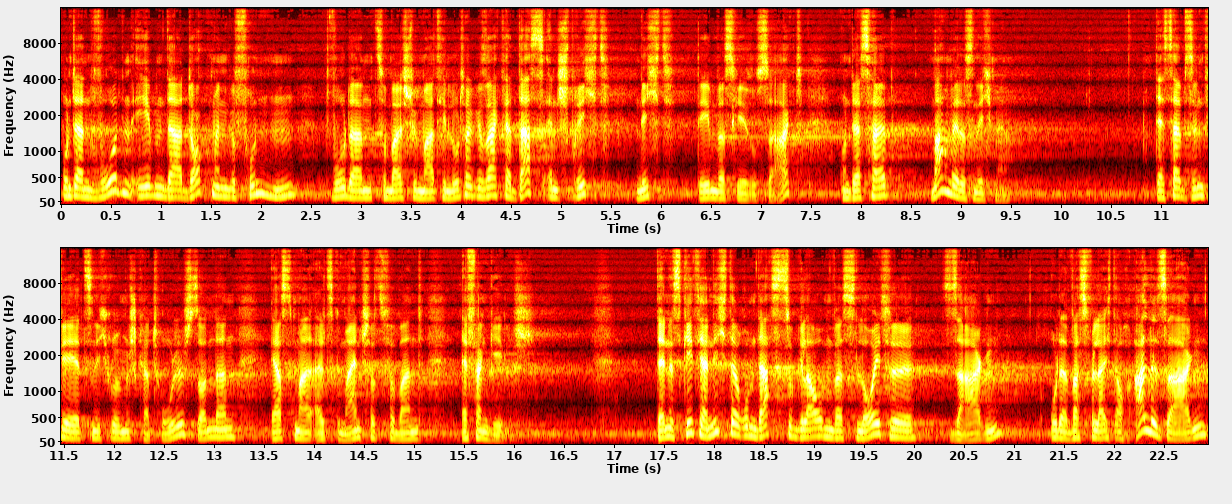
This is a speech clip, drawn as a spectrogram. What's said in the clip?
Und dann wurden eben da Dogmen gefunden, wo dann zum Beispiel Martin Luther gesagt hat, das entspricht nicht dem, was Jesus sagt und deshalb machen wir das nicht mehr. Deshalb sind wir jetzt nicht römisch-katholisch, sondern erstmal als Gemeinschaftsverband evangelisch. Denn es geht ja nicht darum, das zu glauben, was Leute sagen oder was vielleicht auch alle sagen,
